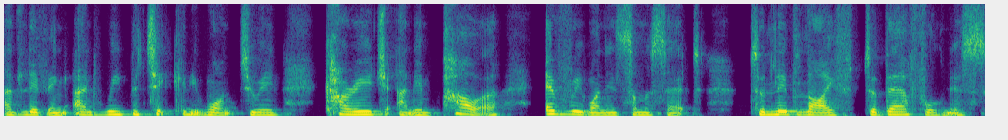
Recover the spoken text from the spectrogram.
and living and we particularly want to encourage and empower everyone in somerset to live life to their fullness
